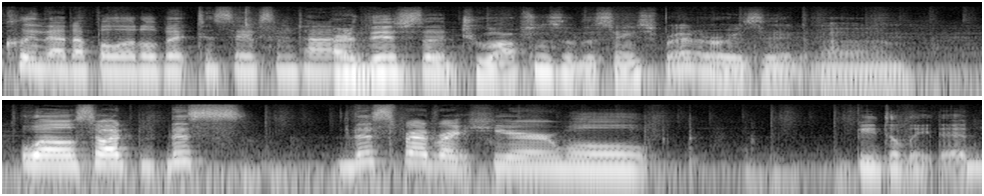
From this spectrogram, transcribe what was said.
cleaned that up a little bit to save some time. Are this uh, two options of the same spread, or is it? Um, Well, so I, this this spread right here will be deleted.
